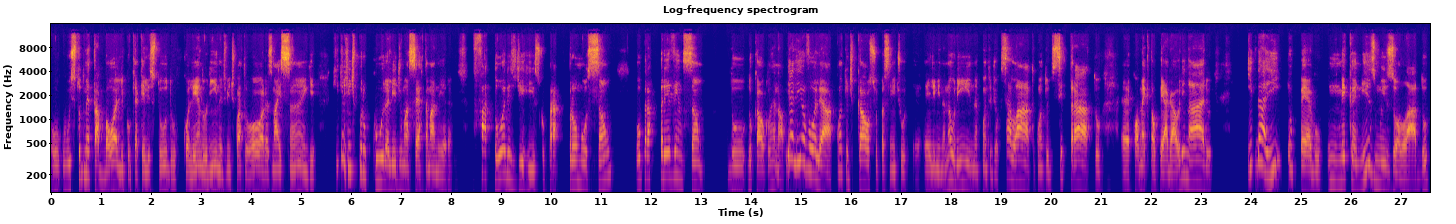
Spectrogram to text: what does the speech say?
o, o, estudo metabólico, que é aquele estudo colhendo urina de 24 horas, mais sangue, o que, que a gente procura ali de uma certa maneira? Fatores de risco para promoção ou para prevenção do, do, cálculo renal. E ali eu vou olhar quanto de cálcio o paciente é, elimina na urina, quanto de oxalato, quanto de citrato, é, como é que está o pH urinário. E daí eu pego um mecanismo isolado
